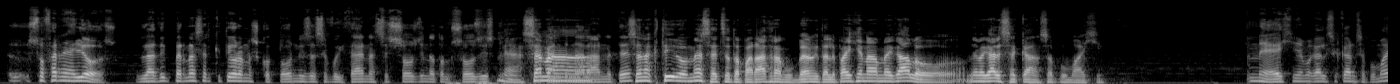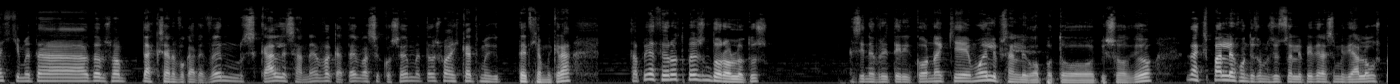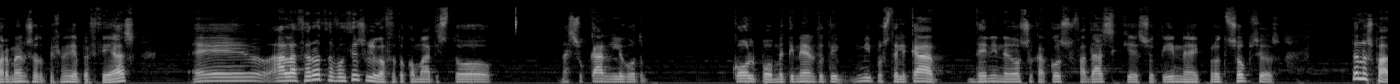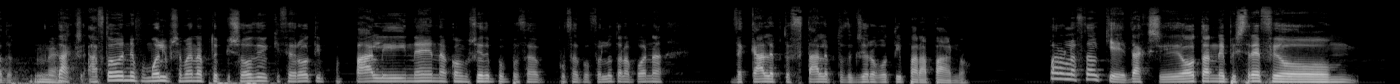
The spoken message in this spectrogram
Ε, στο φέρνει αλλιώς. Δηλαδή, περνάς αρκετή ώρα να σκοτώνεις, να σε βοηθάει, να σε σώζει, να τον σώζεις. Ναι, σε, ένα, σε ένα κτίριο μέσα, έτσι, τα παράθυρα που μπαίνουν κτλ. Έχει ένα μεγάλο, μια μεγάλη σεκάνσα από μάχη. Ναι, έχει μια μεγάλη σεκάνσα από μάχη και μετά τέλος πάντων εντάξει, ανεβοκατεβαίνουν, σκάλες, ανέβα, κατέβα, σήκωσέ με. Τέλος πάντων έχει κάτι με τέτοια μικρά. Τα οποία θεωρώ ότι παίζουν το ρόλο τους στην ευρύτερη εικόνα και μου έλειψαν λίγο από το επεισόδιο. Εντάξει, πάλι έχουν τη γνωστή τους αλληλεπίδραση με διαλόγους παρμένουν στο παιχνίδι απευθείας. Ε, αλλά θεωρώ ότι θα βοηθήσουν λίγο αυτό το κομμάτι στο να σου κάνει λίγο το κόλπο με την έννοια ότι μήπως τελικά δεν είναι όσο κακός σου φαντάστηκες ότι είναι εκ πρώτης όψεως. Τέλος πάντων. Ναι. Εντάξει, αυτό είναι που μου έλειψε εμένα από το επεισόδιο και θεωρώ ότι πάλι είναι ένα ακόμα επεισόδιο που θα, που θα υποφελούταν από ένα δεκάλεπτο, 7 λεπτό, δεν ξέρω εγώ τι παραπάνω. Παρ' όλα αυτά, ok, okay, εντάξει, όταν επιστρέφει ο,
